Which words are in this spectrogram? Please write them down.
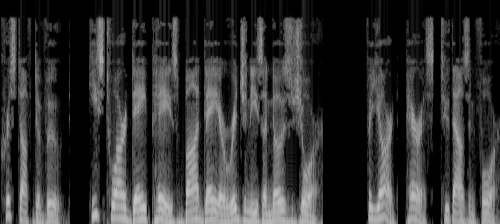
Christophe de Voogd, Histoire des pays bas des origines à nos jours. Fayard, Paris, 2004.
